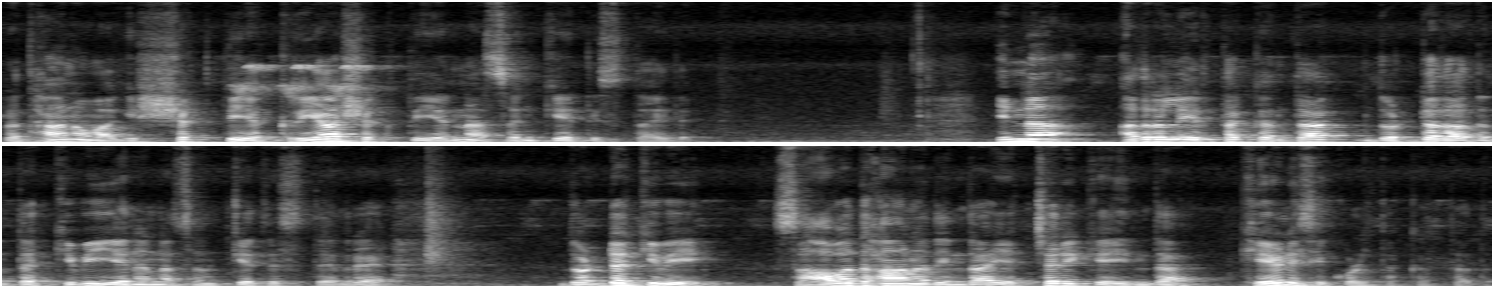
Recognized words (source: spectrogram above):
ಪ್ರಧಾನವಾಗಿ ಶಕ್ತಿಯ, ಕ್ರಿಯಾಶಕ್ತಿಯನ್ನು ಸಂಕೇತಿಸ್ತಾ ಇದೆ. ಇನ್ನು ಅದರಲ್ಲಿ ಇರ್ತಕ್ಕಂಥ ದೊಡ್ಡದಾದಂಥ ಕಿವಿ ಏನನ್ನು ಸಂಕೇತಿಸುತ್ತೆ ಅಂದರೆ ದೊಡ್ಡ ಕಿವಿ ಸಾವಧಾನದಿಂದ, ಎಚ್ಚರಿಕೆಯಿಂದ ಕೇಳಿಸಿಕೊಳ್ತಕ್ಕಂಥದ್ದು.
